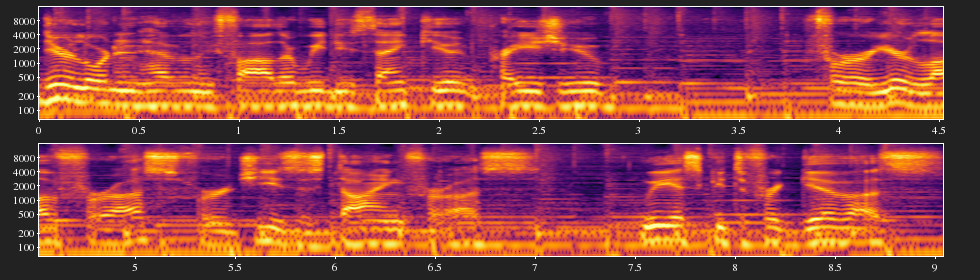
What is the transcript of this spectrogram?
Dear Lord and Heavenly Father, we do thank you and praise you for your love for us, for Jesus dying for us. We ask you to forgive us,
